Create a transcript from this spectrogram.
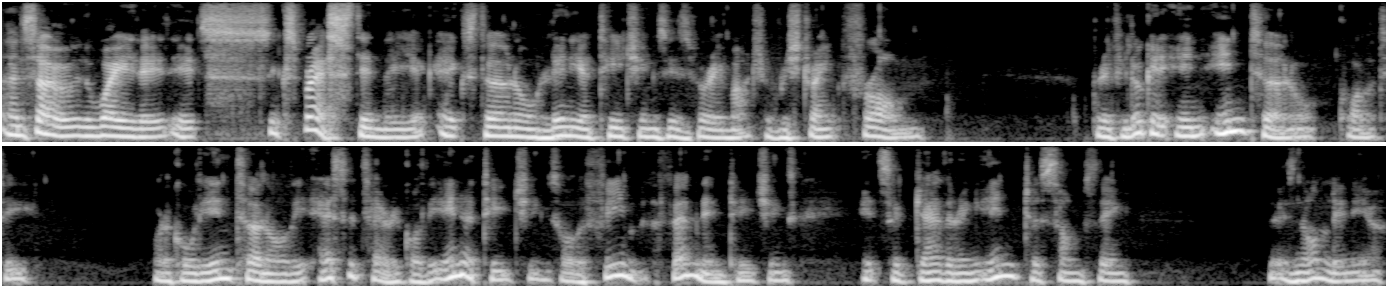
and so the way that it's expressed in the external linear teachings is very much of restraint from. But if you look at it in internal quality, what I call the internal, the esoteric, or the inner teachings, or the, fem- the feminine teachings, it's a gathering into something that is non-linear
